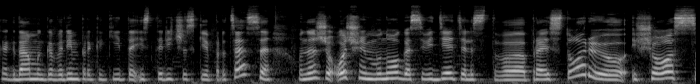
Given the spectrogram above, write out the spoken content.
когда мы говорим про какие-то исторические процессы, у нас же очень много свидетельств э, про историю еще с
